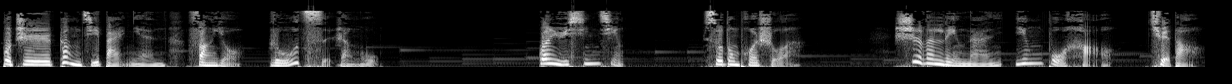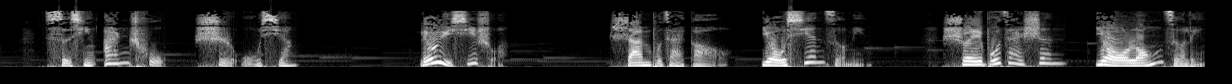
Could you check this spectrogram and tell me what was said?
不知更几百年，方有如此人物。”关于心境，苏东坡说：“试问岭南应不好，却道此心安处是吾乡。”刘禹锡说：“山不在高，有仙则名；水不在深，有龙则灵。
